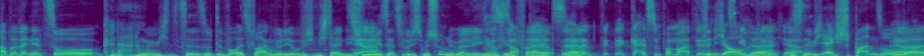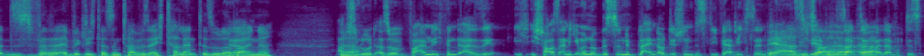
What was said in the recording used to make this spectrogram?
Aber wenn jetzt so, keine Ahnung, wenn mich jetzt äh, so The Voice fragen würde, ob ich mich da in die Ja. Jury setze, würde ich mir schon überlegen, Das auf ist jeden Fall. geil. Das ist Ja. einer der geilsten Formate. Finde ich auch, gibt, ja. ich, Das ist nämlich echt spannend so und Ja. da das ist wirklich, da sind teilweise echt Talente so dabei, Ja. ne? Absolut. Also vor allem, ich finde, also ich, ich schaue es eigentlich immer nur bis zu den Blind Audition, bis die fertig sind. Ja, muss ich total, ehrlich ja, sagen, ja. weil einfach das,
